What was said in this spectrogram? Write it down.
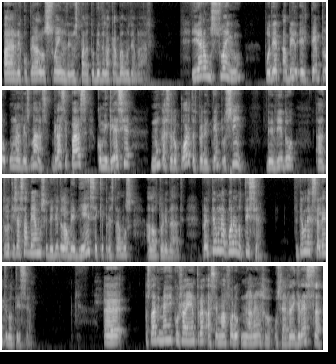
para recuperar os sonhos de Deus para tu vida, lo acabamos de falar. E era um sonho poder abrir o templo uma vez mais. Graça e paz, como igreja, nunca cerrou portas, mas o templo sim, devido a tudo que já sabemos e devido à obediência que prestamos à autoridade. Mas tenho uma boa notícia, tenho uma excelente notícia. Eh, a cidade de México já entra a semáforo naranja, ou seja, regressa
